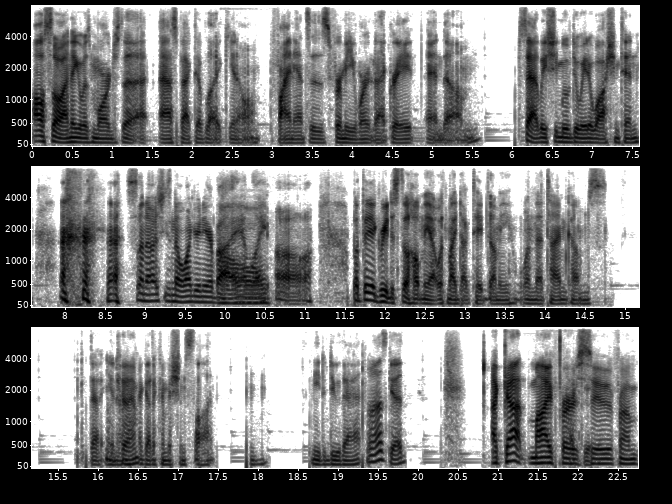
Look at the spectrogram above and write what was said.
also i think it was more just the aspect of like you know finances for me weren't that great and um sadly she moved away to washington so now she's no longer nearby i'm like oh but they agreed to still help me out with my duct tape dummy when that time comes that you know i got a commission slot need to do that Well, that's good. I got my first yeah. suit from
